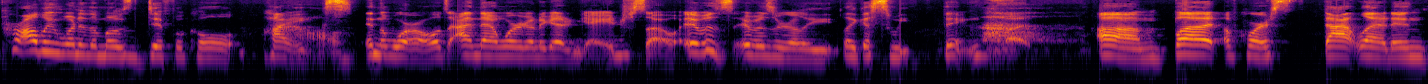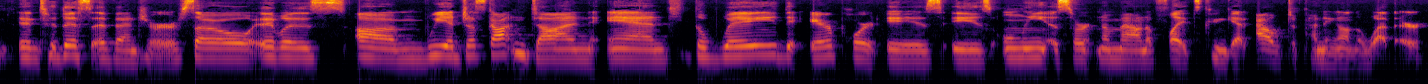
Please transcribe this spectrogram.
probably one of the most difficult hikes wow. in the world, and then we're gonna get engaged. So it was it was really like a sweet thing. But um, but of course, that led in, into this adventure. So it was um, we had just gotten done, and the way the airport is is only a certain amount of flights can get out depending on the weather.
